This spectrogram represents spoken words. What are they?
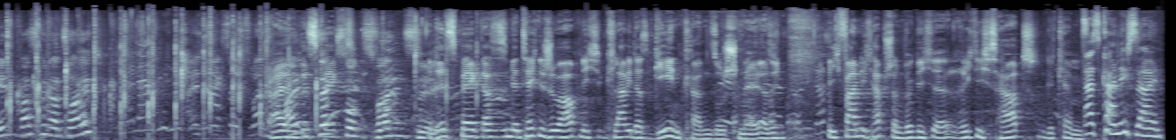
In was für einer Zeit? Also Respekt. 1,26. Respekt, das ist mir technisch überhaupt nicht klar, wie das gehen kann so schnell. Also ich, ich fand, ich habe schon wirklich äh, richtig hart gekämpft. Das kann nicht sein.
